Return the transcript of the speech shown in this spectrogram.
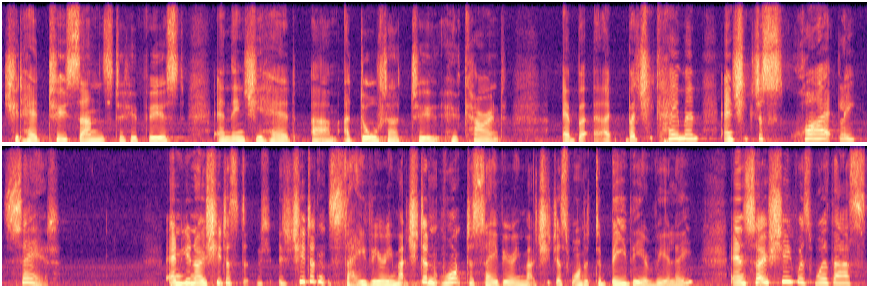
She'd had two sons to her first, and then she had um, a daughter to her current. Uh, but, uh, but she came in and she just quietly sat. And you know, she just she didn't say very much. She didn't want to say very much. She just wanted to be there really. And so she was with us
